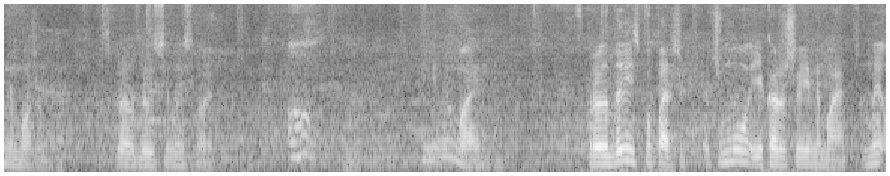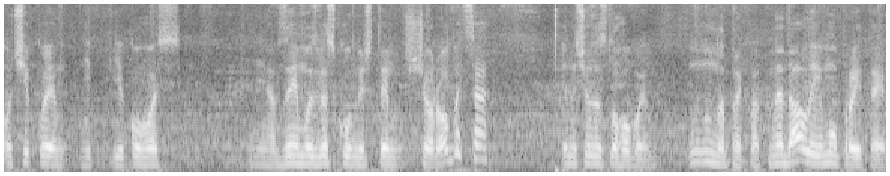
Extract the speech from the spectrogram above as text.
Не можемо. Справедливості не існує. Її немає. Справедливість, по-перше, чому я кажу, що її немає? Ми очікуємо якогось взаємозв'язку між тим, що робиться, і на що заслуговуємо. Ну, наприклад, не дали йому пройти,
